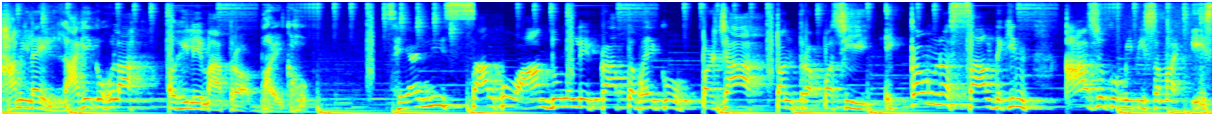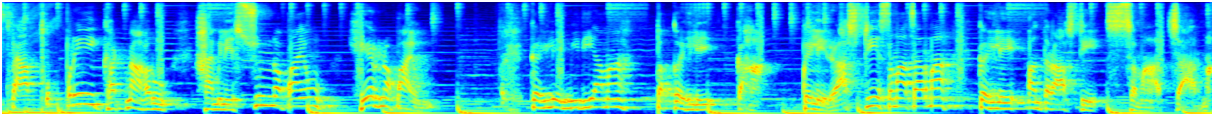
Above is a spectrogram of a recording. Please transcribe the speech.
हामीलाई लागेको होला अहिले मात्र भएको हो। छयालिस सालको आन्दोलनले प्राप्त भएको प्रजातन्त्रपछि एकाउन्न सालदेखि आजको मितिसम्म यस्ता थुप्रै घटनाहरू हामीले सुन्न पायौँ हेर्न पायौँ। कहिले मिडियामा त कहिले कहाँ कहिले राष्ट्रिय समाचारमा कहिले अन्तर्राष्ट्रिय समाचारमा।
